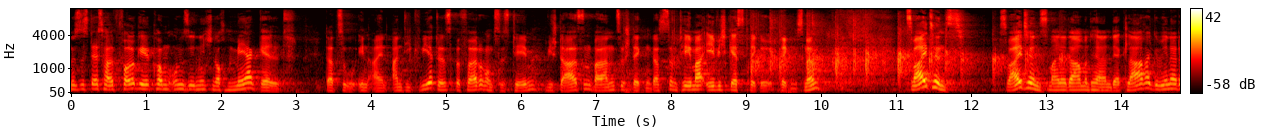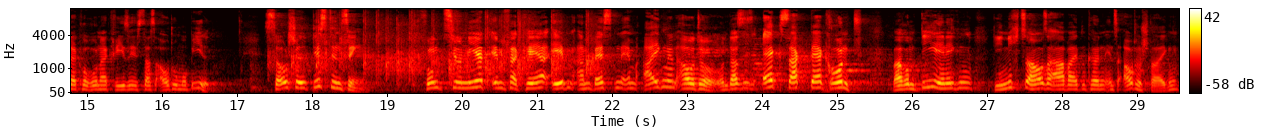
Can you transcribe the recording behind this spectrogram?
Es ist deshalb vollkommen unsinnig, noch mehr Geld dazu in ein antiquiertes Beförderungssystem wie Straßenbahnen zu stecken. Das zum Thema ewig gestrig übrigens. Ne? Zweitens, Zweitens, meine Damen und Herren, der klare Gewinner der Corona-Krise ist das Automobil. Social Distancing funktioniert im Verkehr eben am besten im eigenen Auto. Das ist exakt der Grund, warum diejenigen, die nicht zu Hause arbeiten können, ins Auto steigen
